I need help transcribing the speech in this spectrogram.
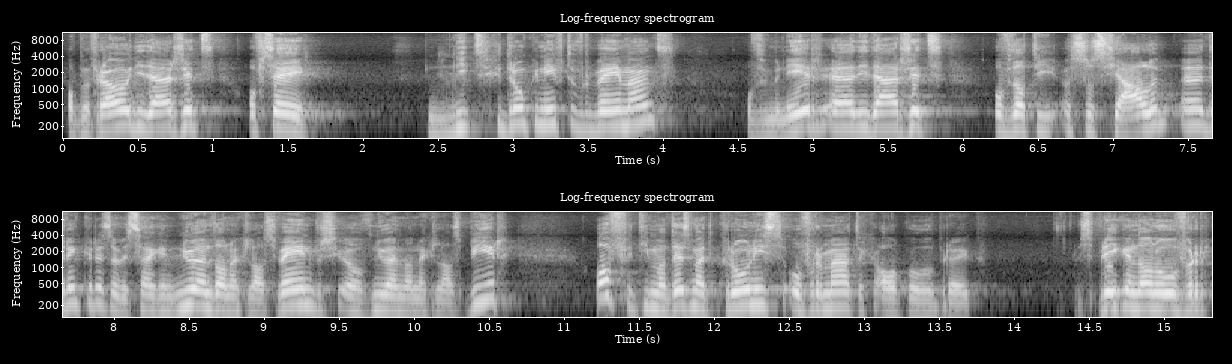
op een vrouw die daar zit of zij niet gedronken heeft de voorbije maand, of de meneer uh, die daar zit, of dat hij een sociale uh, drinker is. Dat we zeggen nu en dan een glas wijn of nu en dan een glas bier. Of het iemand is met chronisch overmatig alcoholgebruik. We spreken dan over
